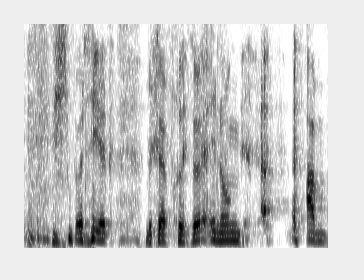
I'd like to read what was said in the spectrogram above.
ich würde jetzt mit der Friseurinnung am,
